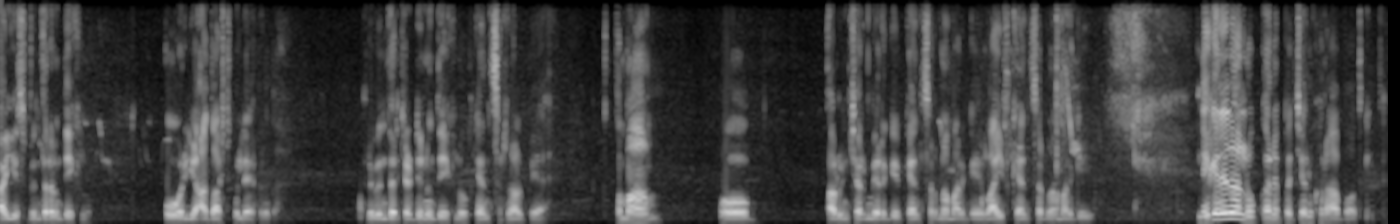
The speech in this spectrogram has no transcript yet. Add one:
ਆਈਐਸ ਬਿੰਦਰ ਨੂੰ ਦੇਖ ਲਓ। ਹੋਰ ਯਾਦਾਸ਼ਤ ਭੁੱਲਿਆ ਫਿਰਦਾ। ਰਵਿੰਦਰ ਚੱਡੇ ਨੂੰ ਦੇਖ ਲਓ, ਕੈਂਸਰ ਨਾਲ ਪਿਆ। ਤਮਾਮ ਉਹ ਅਰੁਣ ਸ਼ਰਮੇ ਵਰਗੇ ਕੈਂਸਰ ਨਾਲ ਮਰ ਗਏ, ਵਾਈਫ ਕੈਂਸਰ ਨਾਲ ਮਰ ਗਈ। ਲੇਕਿਨ ਇਹਨਾਂ ਲੋਕਾਂ ਨੇ ਬੱਚਿਆਂ ਨੂੰ ਖਰਾਬ ਬਹੁਤ ਕੀਤਾ।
